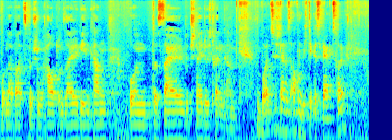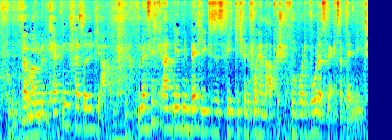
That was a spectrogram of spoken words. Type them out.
wunderbar zwischen Haut und Seil gehen kann und das Seil schnell durchtrennen kann. Bolzenstein ist auch ein wichtiges Werkzeug. Wenn man mit Ketten fesselt, ja. Und wenn es nicht gerade neben dem Bett liegt, ist es wichtig, wenn vorher mal abgesprochen wurde, wo das Werkzeug denn liegt.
